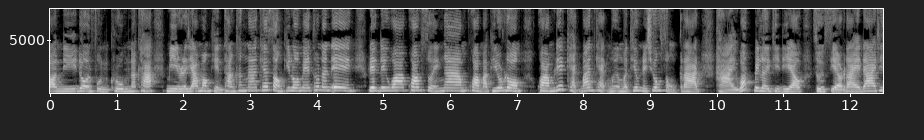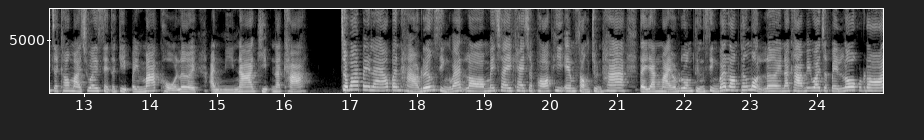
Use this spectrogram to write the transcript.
ตอนนี้โดนฝุ่นคลุมนะคะ มีระยะมองเห็นทางข้างหน้าแค่ 2 กิโลเมตรเท่านั้นเอง เรียกได้ว่าความสวยงาม ความอภิรมความเรียกแขกบ้านแขกเมืองมาเที่ยวในช่วงสงกรานต์หายวับไปเลยทีเดียว สูญเสียรายได้ที่จะเข้ามาช่วยเศรษฐกิจไปมากโขเลย อันนี้น่าคิดนะคะ จะว่าไปแล้วปัญหาเรื่องสิ่งแวดล้อมไม่ใช่แค่เฉพาะ PM 2.5 แต่ยังหมายรวมถึงสิ่งแวดล้อมทั้งหมดเลยนะคะ ไม่ว่าจะเป็นโลกร้อน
